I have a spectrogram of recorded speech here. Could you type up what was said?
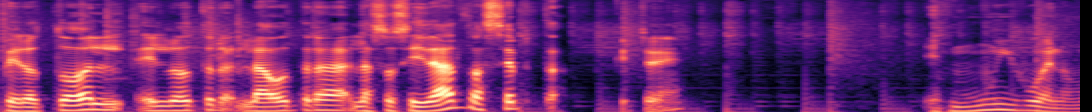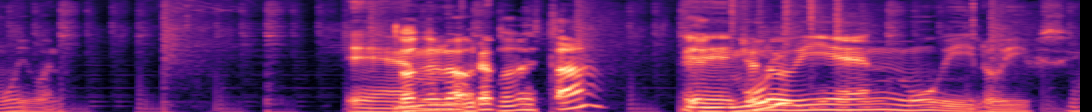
pero todo el, el otro, la otra, la sociedad lo acepta. Es muy bueno, muy bueno. Eh, ¿Dónde, lo- ¿Dónde está? eh, ¿En yo lo vi en movie, lo vi, sí.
